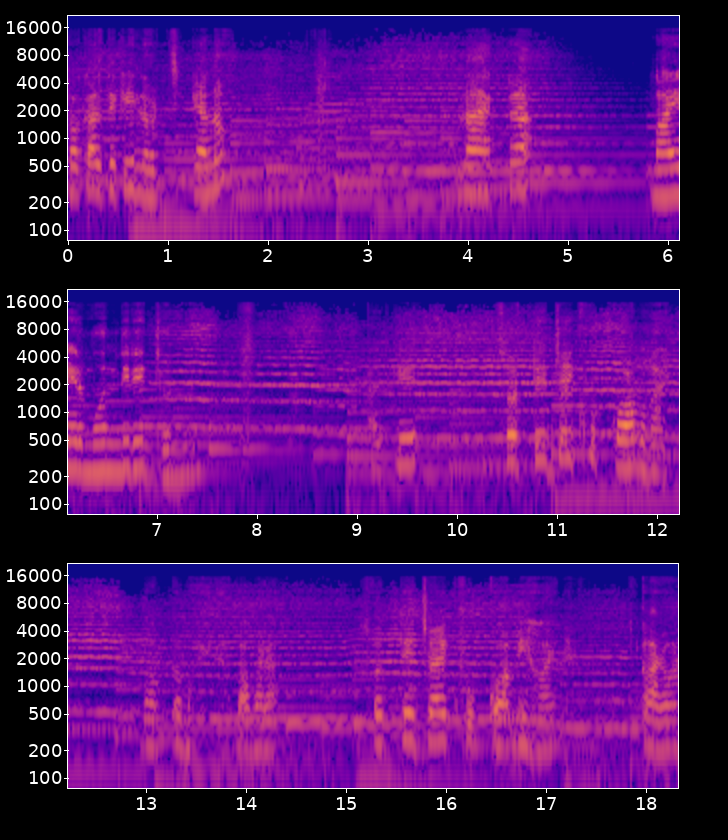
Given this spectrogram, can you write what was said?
সকাল থেকেই লড়ছি। কেন? না, একটা মায়ের মন্দিরের জন্য। আজকে সত্যের জয় খুব কম হয়। ভক্ত মায়েরা বাবারা, সত্যের জয় খুব কমই হয়। কারণ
